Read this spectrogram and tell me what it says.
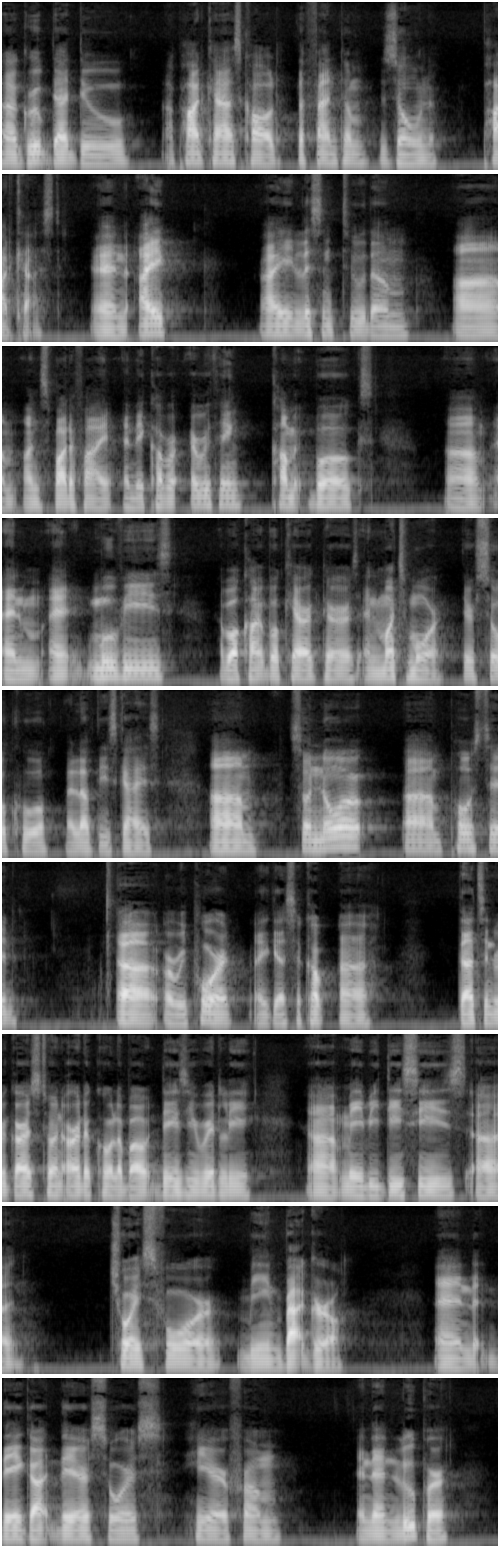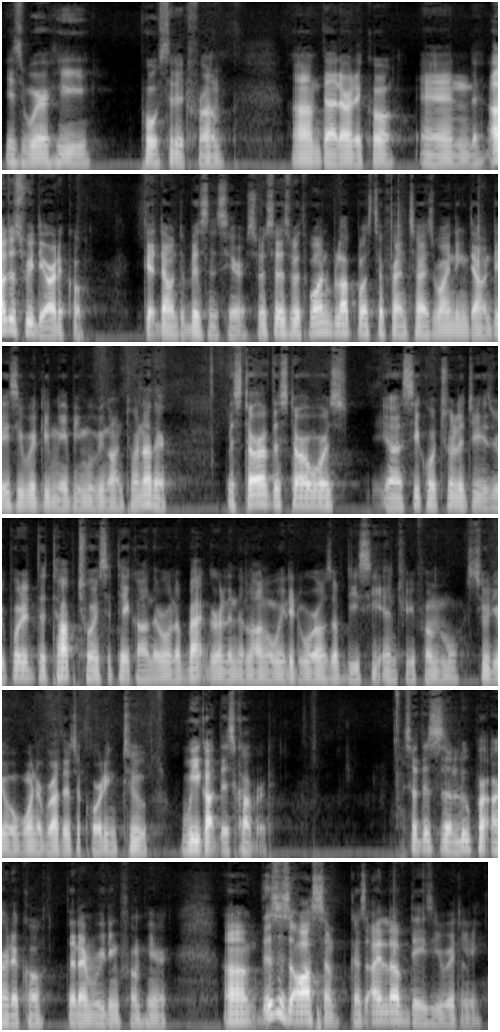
a group that do a podcast called the Fantom Zone Podcast, and I I listen to them um, on Spotify, and they cover everything: comic books um, and, and movies about comic book characters and much more. They're so cool. I love these guys. Um, so Noah um, posted uh, a report, I guess, a couple, uh, that's in regards to an article about Daisy Ridley, uh, maybe DC's uh, choice for being Batgirl. And they got their source here from, and then Looper is where he posted it from, um, that article. And I'll just read the article get down to business here. So it says with one blockbuster franchise winding down, Daisy Ridley may be moving on to another. The star of the Star Wars uh, sequel trilogy is reported the top choice to take on the role of Batgirl in the long awaited Worlds of DC entry from studio Warner Brothers, according to We Got This Covered. So this is a Looper article that I'm reading from here. Um, this is awesome because I love Daisy Ridley.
